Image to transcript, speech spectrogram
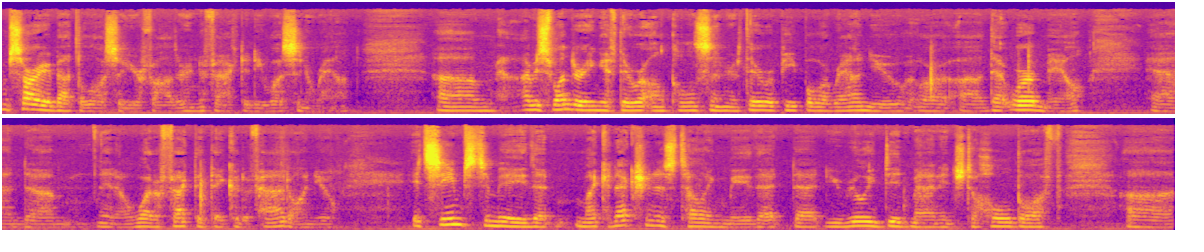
I'm sorry about the loss of your father and the fact that he wasn't around. Um, I was wondering if there were uncles and if there were people around you or uh, that were male, and um, you know what effect that they could have had on you. It seems to me that my connection is telling me that that you really did manage to hold off uh,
